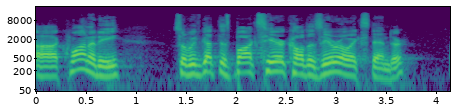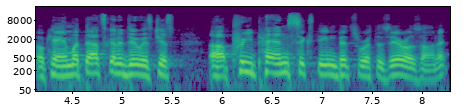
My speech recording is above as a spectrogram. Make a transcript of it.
uh, quantity. So we've got this box here called a zero extender. Okay, and what that's going to do is just uh, pre-pen 16 bits worth of zeros on it.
